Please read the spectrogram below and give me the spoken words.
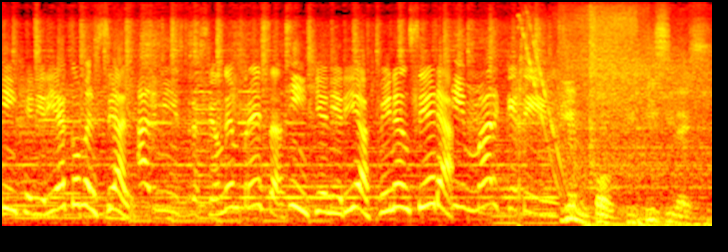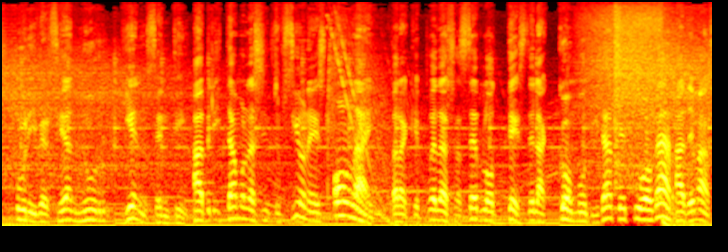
Ingeniería Comercial, Administración de Empresas, Ingeniería Financiera y Marketing. Tiempos difíciles. Universidad NUR piensa en ti. Habilitamos las inscripciones online para que puedas hacerlo desde la comodidad de tu hogar. Además,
